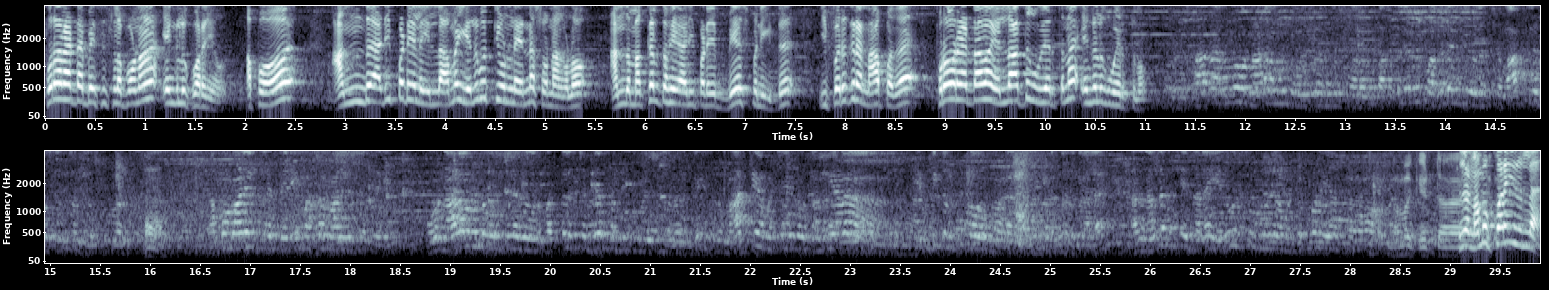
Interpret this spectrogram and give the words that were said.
புறராட்டா பேசிஸில் போனால் எங்களுக்கு குறையும். அப்போது அந்த அடிப்படையில் இல்லாமல் எழுபத்தி ஒன்றில் என்ன சொன்னாங்களோ அந்த மக்கள் தொகை அடிப்படையை பேஸ் பண்ணிக்கிட்டு இப்போ இருக்கிற நாற்பதை ப்ரோரேட்டாவாக எல்லாத்துக்கும் உயர்த்தினா எங்களுக்கும் உயர்த்தணும் ஒரு சாதாரண ஒரு நாடாளுமன்ற உறுப்பினர் வந்து சொல்றாரு, ஒரு பத்துல இருந்து பதினஞ்சு லட்சம் வாக்குகள் செலுத்த வேண்டிய சூழல் இருக்கு. நம்ம மாநிலத்துல சரி மற்ற மாநிலத்துல சரி ஒரு நாடாளுமன்ற ஒரு பத்து லட்சம் பேர் சந்திக்க வேண்டிய சூழல் இருக்கு இது மாற்றி அமைச்சா இந்த ஒரு கம்மியான எம்பிக்கள் சந்திப்படுத்துறதுனால அது நல்ல விஷயம் தானே? இருபத்தி மூணு நம்ம நம்ம இல்லை நமக்கு குறையுது இல்லை.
